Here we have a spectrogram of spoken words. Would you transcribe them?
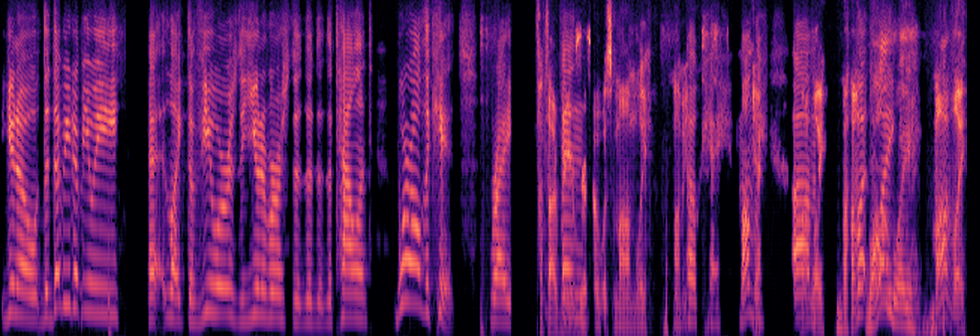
you know, the WWE, uh, like the viewers, the universe, the the, the, the talent, we're all the kids, right? I thought Rhea and- Ripley was momly, mommy, Okay, momly. Um, momly, Mom- but like Momly. momly.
